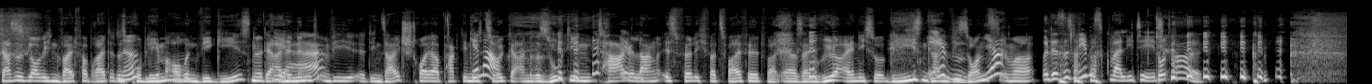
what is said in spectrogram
Das ist, glaube ich, ein weit verbreitetes ne? Problem, auch mhm. in WGs. Ne? Der eine ja. nimmt irgendwie den Salzstreuer, packt ihn genau. nicht zurück, der andere sucht ihn tagelang, ist völlig verzweifelt, weil er sein Rührei nicht so genießen kann Eben. wie sonst ja. immer. Und das ist Lebensqualität. Total.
